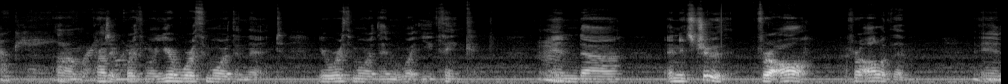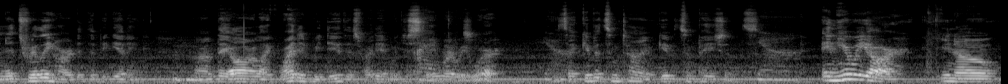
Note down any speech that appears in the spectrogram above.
Okay. um, worth Project more. Worth More. You're worth more than that. You're worth more than what you think, Mm. and uh, and it's true for all for all of them. And it's really hard at the beginning. Mhm. Um, they all are like, "Why did we do this? Why didn't we just I stay where we were?" yeah. It's like, give it some time, give it some patience. yeah. And here we are. You know,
